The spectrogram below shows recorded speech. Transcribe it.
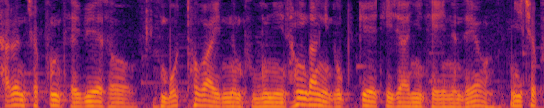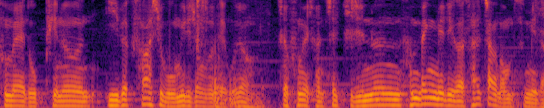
다른 제품 대비해서 모터가 있는 부분이 상당히 높게 디자인이 되어 있는데요. 이 제품의 높이는 245mm 정도 되고요. 제품의 전체 길이는 300mm가 살짝 넘습니다.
